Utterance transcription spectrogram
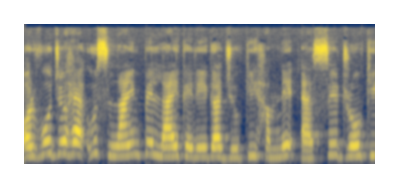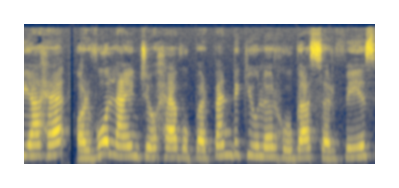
और वो जो है उस लाइन पे लाई करेगा जो कि हमने एस से ड्रॉ किया है और वो लाइन जो है वो परपेंडिकुलर होगा surface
